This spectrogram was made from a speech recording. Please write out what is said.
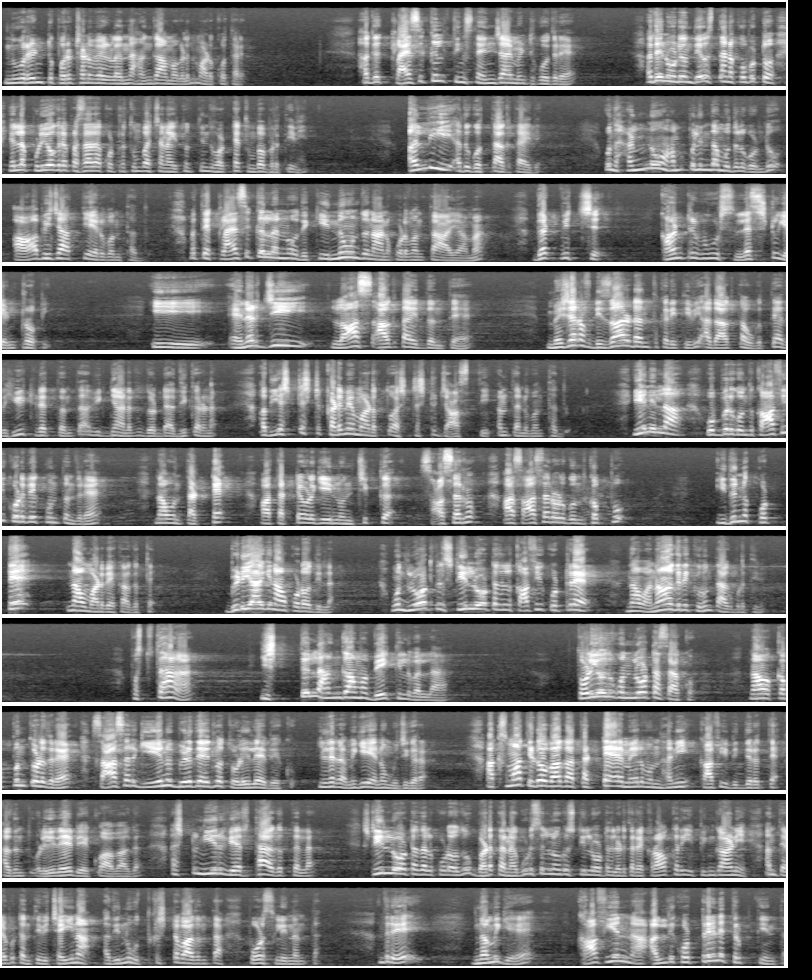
ನೂರೆಂಟು ಪರಿಠಣವೆಗಳನ್ನು ಹಂಗಾಮಗಳನ್ನು ಮಾಡ್ಕೋತಾರೆ. ಹಾಗೆ ಕ್ಲಾಸಿಕಲ್ ಥಿಂಗ್ಸ್ನ ಎಂಜಾಯ್ಮೆಂಟ್ಗೆ ಹೋದರೆ ಅದೇ ನೋಡಿ ಒಂದು ದೇವಸ್ಥಾನಕ್ಕೆ ಹೋಗ್ಬಿಟ್ಟು ಎಲ್ಲ ಪುಳಿಯೋಗರೆ ಪ್ರಸಾದ ಕೊಟ್ಟರು ತುಂಬ ಚೆನ್ನಾಗಿತ್ತು ತಿಂದು ಹೊಟ್ಟೆ ತುಂಬ ಬರ್ತೀವಿ. ಅಲ್ಲಿ ಅದು ಗೊತ್ತಾಗ್ತಾ ಇದೆ. ಒಂದು ಹಣ್ಣು ಹಂಪಲಿಂದ ಮೊದಲುಗೊಂಡು ಆಭಿಜಾತ್ಯ ಇರುವಂಥದ್ದು. ಮತ್ತು ಕ್ಲಾಸಿಕಲ್ ಅನ್ನೋದಕ್ಕೆ ಇನ್ನೂ ಒಂದು ನಾನು ಕೊಡುವಂಥ ಆಯಾಮ that which contributes less to entropy ಈ ಎನರ್ಜಿ ಲಾಸ್ ಆಗ್ತಾ ಇದ್ದಂತೆ ಮೆಜರ್ ಆಫ್ ಡಿಸಾರ್ಡ್ ಅಂತ ಕರಿತೀವಿ, ಅದಾಗ್ತಾ ಹೋಗುತ್ತೆ. ಅದು ಹೀಟ್ ಡೆತ್ ವಿಜ್ಞಾನದ ದೊಡ್ಡ ಅಧಿಕರಣ. ಅದು ಎಷ್ಟೆಷ್ಟು ಕಡಿಮೆ ಮಾಡುತ್ತೋ ಅಷ್ಟೆಷ್ಟು ಜಾಸ್ತಿ ಅಂತನ್ನುವಂಥದ್ದು ಏನಿಲ್ಲ, ಒಬ್ಬರಿಗೊಂದು ಕಾಫಿ ಕೊಡಬೇಕು ಅಂತಂದರೆ ನಾವೊಂದು ತಟ್ಟೆ, ಆ ತಟ್ಟೆ ಒಳಗೆ ಇನ್ನೊಂದು ಚಿಕ್ಕ ಸಾಸರು, ಆ ಸಾಸರೊಳಗೊಂದು ಕಪ್ಪು, ಇದನ್ನು ಕೊಟ್ಟೇ ನಾವು ಮಾಡಬೇಕಾಗುತ್ತೆ. ಬಿಡಿಯಾಗಿ ನಾವು ಕೊಡೋದಿಲ್ಲ. ಒಂದು ಲೋಟದಲ್ಲಿ, ಸ್ಟೀಲ್ ಲೋಟದಲ್ಲಿ ಕಾಫಿ ಕೊಟ್ಟರೆ ನಾವು ಅನಾಗರಿಕರು ಅಂತ ಆಗ್ಬಿಡ್ತೀವಿ. ವಸ್ತುತಃ ಇಷ್ಟೆಲ್ಲ ಹಂಗಾಮ ಬೇಕಿಲ್ವಲ್ಲ ತೊಳೆಯೋದು ಒಂದು ಲೋಟ ಸಾಕು. ನಾವು ಕಪ್ಪನ್ನು ತೊಳೆದ್ರೆ ಸಾಸರಿಗೆ ಏನು ಬೀಳದೇ ಇದ್ರೂ ತೊಳಿಲೇಬೇಕು. ಇಲ್ಲದ್ರೆ ನಮಗೆ ಏನೋ ಮುಜುಗರ. ಅಕಸ್ಮಾತ್ ಇಡೋವಾಗ ತಟ್ಟೆಯ ಮೇಲೆ ಒಂದು ಹನಿ, ಕಾಫಿ ಬಿದ್ದಿರುತ್ತೆ, ಅದನ್ನು ತೊಳಿಲೇಬೇಕು ಆವಾಗ. ಅಷ್ಟು ನೀರು ವ್ಯರ್ಥ ಆಗುತ್ತಲ್ಲ. ಸ್ಟೀಲ್ ಲೋಟದಲ್ಲಿ ಕೊಡೋದು ಬಡತನ. ಗುಡಿಸಲ್ನವರು ಸ್ಟೀಲ್ ಲೋಟದಲ್ಲಿ ಇಡ್ತಾರೆ. ಕ್ರಾಕರಿ, ಪಿಂಗಾಣಿ ಅಂತ ಹೇಳ್ಬಿಟ್ಟು ಅಂತೀವಿ. ಚೈನಾ ಅದಿನ್ನೂ ಉತ್ಕೃಷ್ಟವಾದಂಥ ಪೋರ್ಸ್ಲಿನ್ ಅಂತ ಅಂದರೆ ನಮಗೆ ಕಾಫಿಯನ್ನು ಅಲ್ಲಿ ಕೊಟ್ಟರೇ ತೃಪ್ತಿ ಅಂತ.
